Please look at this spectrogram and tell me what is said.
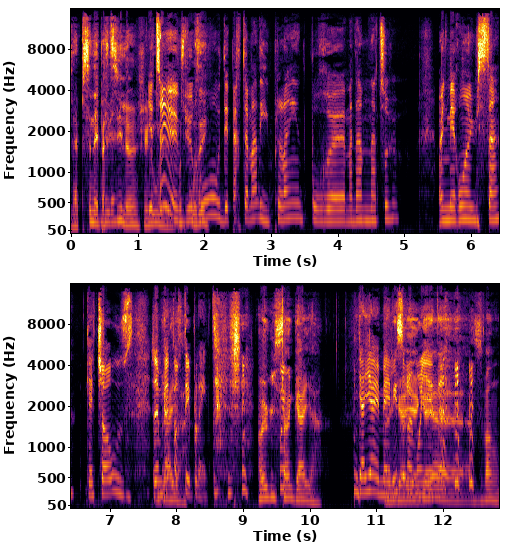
La piscine est partie, là, chez Y nous. a-t-il il un bureau au département des plaintes pour euh, Madame Nature? Un numéro 1 800, quelque chose? J'aimerais porter plainte. Un 800 Gaïa. Gaïa est mêlé sur un moyen temps. Gaïa, euh, vend.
